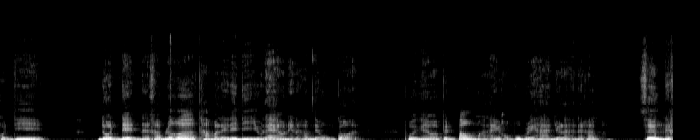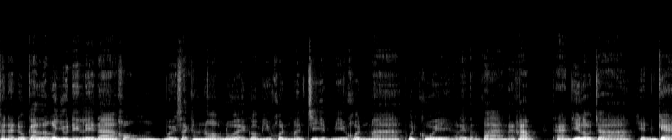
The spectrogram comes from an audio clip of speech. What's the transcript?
คนที่ โดดเด่นนะครับ แล้วก็ทำอะไรได้ดีอยู่แล้วเนี่ยนะครับในองค์กรพูดง่ายว่าเป็นเป้าหมายของผู้บริหารอยู่แล้วนะครับ ซึ่งในขณะเดียวกันเราก็อยู่ในเรดาร์ของบริษัทข้างนอกด้วย ก็มีคนมาจีบ มีคนมาพูดคุยอะไรต่างๆนะครับ แทนที่เราจะเห็นแก่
